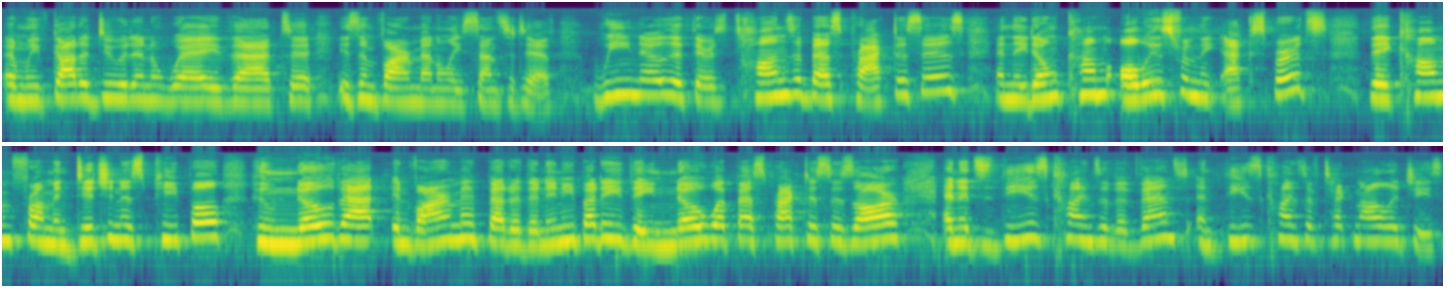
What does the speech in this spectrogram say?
and we've got to do it in a way that uh, is environmentally sensitive. We know that there's tons of best practices, and they don't come always from the experts. They come from indigenous people who know that environment better than anybody. They know what best practices are, and it's these kinds of events and these kinds of technologies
